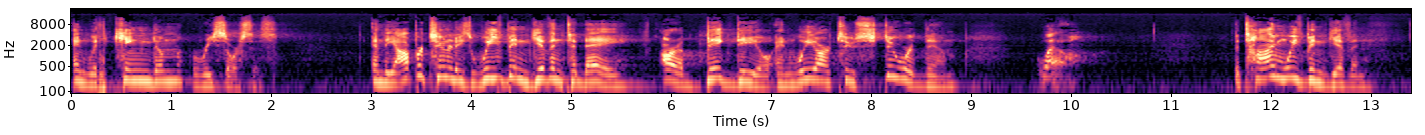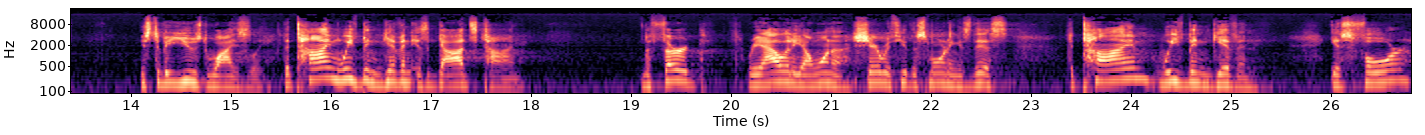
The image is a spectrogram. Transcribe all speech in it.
and with kingdom resources. And the opportunities we've been given today are a big deal, and we are to steward them well. The time we've been given is to be used wisely. The time we've been given is God's time. The third reality I want to share with you this morning is this the time we've been given is for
